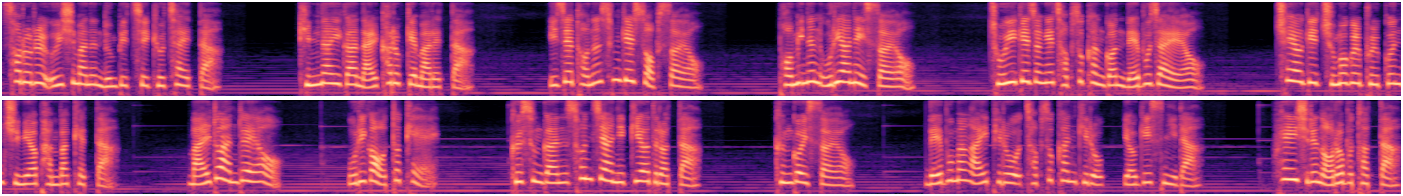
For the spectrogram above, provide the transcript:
서로를 의심하는 눈빛이 교차했다. 김나희가 날카롭게 말했다. 이제 더는 숨길 수 없어요. 범인은 우리 안에 있어요. 조이 계정에 접속한 건 내부자예요. 최혁이 주먹을 불끈 쥐며 반박했다. 말도 안 돼요. 우리가 어떻게 해. 그 순간 손지안이 끼어들었다. 근거 있어요. 내부망 IP로 접속한 기록 여기 있습니다. 회의실은 얼어붙었다.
